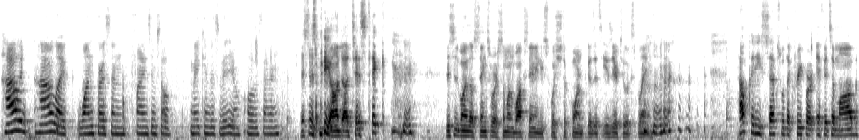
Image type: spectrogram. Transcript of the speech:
How how like one person finds himself making this video all of a sudden? This is beyond autistic. This is one of those things where someone walks in and you switch to porn because it's easier to explain. How could he sex with a creeper if it's a mob?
